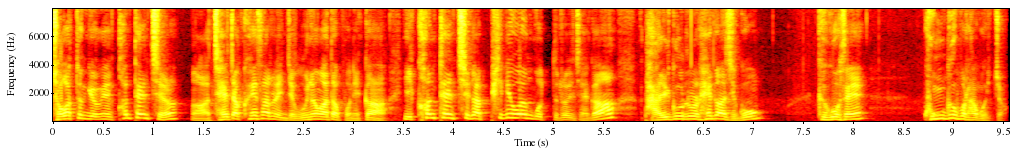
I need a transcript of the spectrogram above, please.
저 같은 경우에는 컨텐츠 어, 제작 회사를 이제 운영하다 보니까 이 컨텐츠가 필요한 곳들을 제가 발굴을 해가지고 그곳에 공급을 하고 있죠.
